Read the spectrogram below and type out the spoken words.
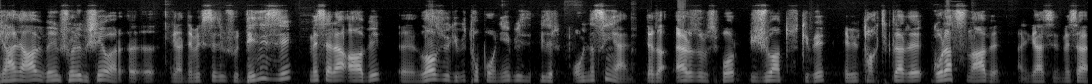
Yani abi benim şöyle bir şey var. Ee, e, yani demek istediğim şu. Denizli mesela abi e, Lazio gibi top oynayabilir. Oynasın yani. Ya da Erzurumspor bir Juventus gibi ne bileyim taktiklerle gol atsın abi. Hani gelsin. Mesela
